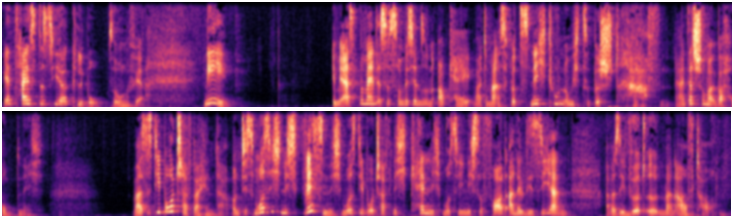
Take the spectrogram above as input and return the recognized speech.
Jetzt heißt es hier Klippo, so ungefähr. Nee, im ersten Moment ist es so ein bisschen so ein, okay, warte mal, es wird es nicht tun, um mich zu bestrafen. Ja, das schon mal überhaupt nicht. Was ist die Botschaft dahinter? Und dies muss ich nicht wissen. Ich muss die Botschaft nicht kennen. Ich muss sie nicht sofort analysieren. Aber sie wird irgendwann auftauchen.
